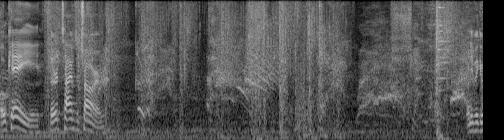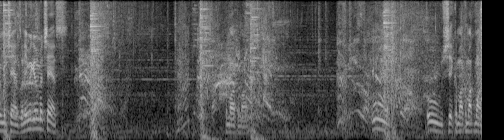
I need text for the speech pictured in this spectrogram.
Okay, third time's a charm. Don't even give him a chance. Don't even give him a chance. Come on, come on. Ooh. Ooh, shit. Come on, come on, come on.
